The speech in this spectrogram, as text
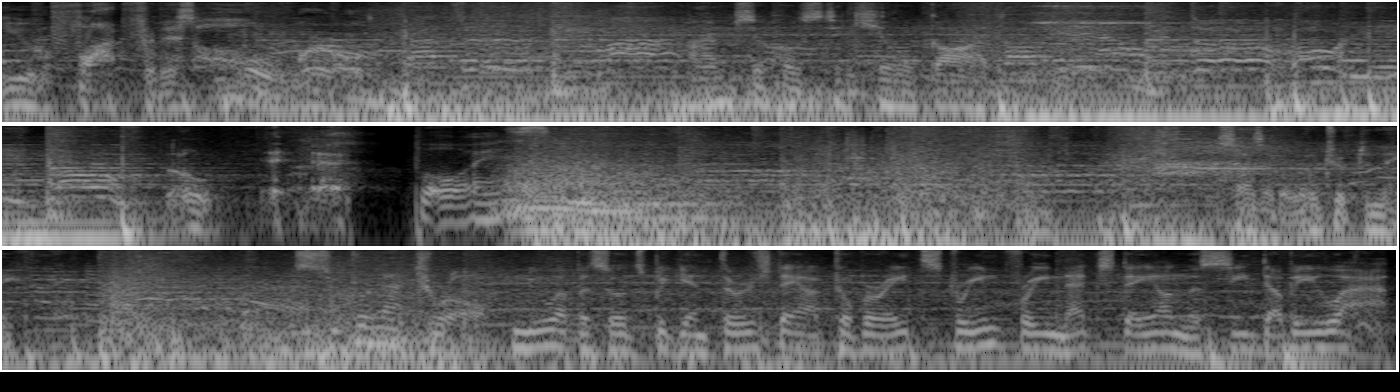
You fought for this whole world. I'm supposed to kill God. Oh. Boys. Sounds like a road trip to me. Supernatural. New episodes begin Thursday, October 8th. Stream free next day on the CW app.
